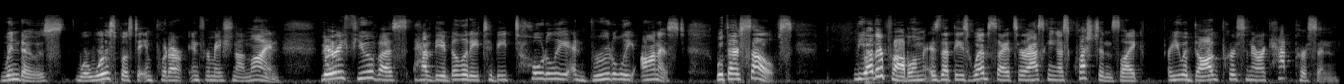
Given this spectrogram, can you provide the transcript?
windows where we're supposed to input our information online. Very few of us have the ability to be totally and brutally honest with ourselves. The other problem is that these websites are asking us questions like, are you a dog person or a cat person?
